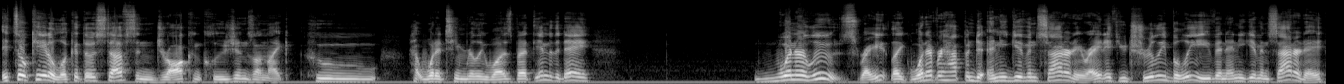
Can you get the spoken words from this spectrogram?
it's okay to look at those stuffs and draw conclusions on like who, what a team really was, but at the end of the day, win or lose, right? Like whatever happened to any given Saturday, right? If you truly believe in any given Saturday,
